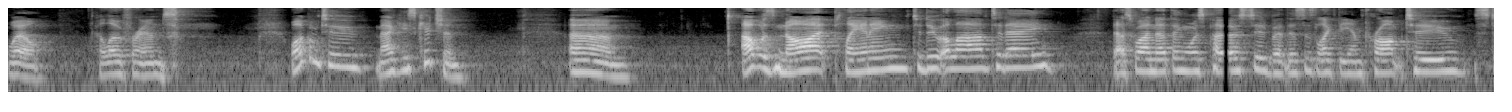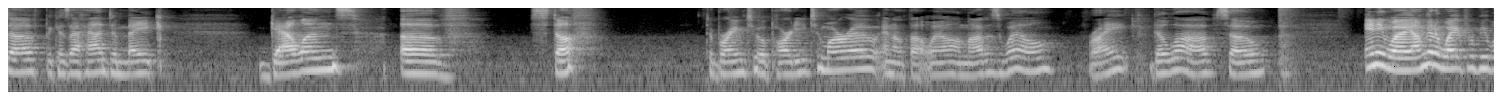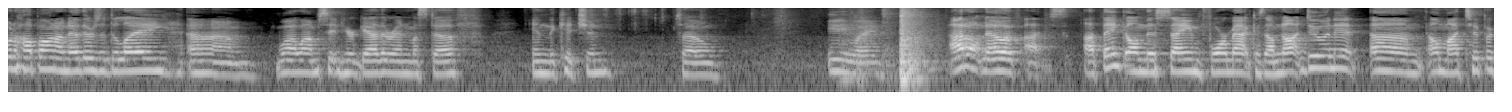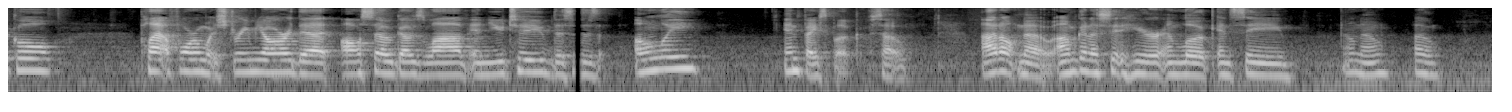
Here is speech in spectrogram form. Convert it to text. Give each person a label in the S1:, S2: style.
S1: Well, hello, friends. Welcome to Maggie's Kitchen. Um, I was not planning to do a live today. That's why nothing was posted, but this is like the impromptu stuff because I had to make gallons of stuff to bring to a party tomorrow. And I thought, well, I might as well, right? Go live. So anyway, I'm going to wait for people to hop on. I know there's a delay um, while I'm sitting here gathering my stuff in the kitchen. So anyway, I don't know if I, I think on this same format, because I'm not doing it um, on my typical platform with StreamYard that also goes live in YouTube. This is only in Facebook. So I don't know. I'm going to sit here and look and see. I don't know. Oh,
